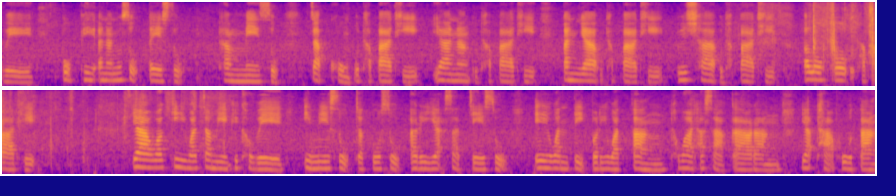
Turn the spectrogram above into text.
เว ปุเพอนานุสุเตสุธรรมเมสุ จักขุงอุทปาทิยานังอุทปาทิปัญญาอุทปาทิวิชาอุทปาทิอโลโกอุทปาทิยาวกีวัจจเมพิกเว อิเมสุจตุสุอริยสัจเจสุ เอวันติปริวัตตัง ทวาทสาการัง ยะถาภูตัง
